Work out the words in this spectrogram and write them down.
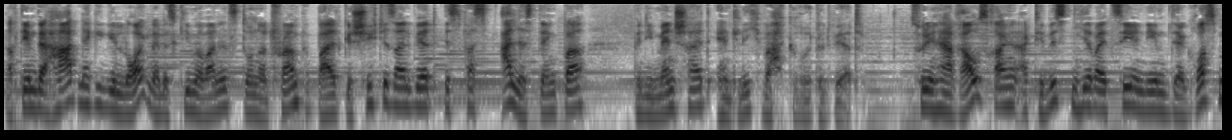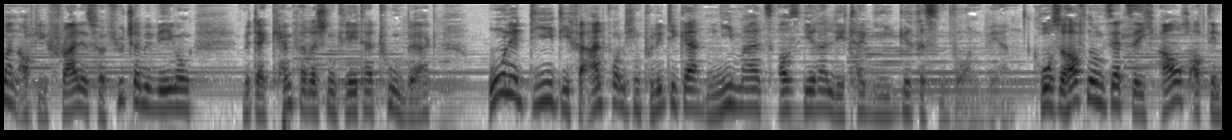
Nachdem der hartnäckige Leugner des Klimawandels Donald Trump bald Geschichte sein wird, ist fast alles denkbar, wenn die Menschheit endlich wachgerüttelt wird. Zu den herausragenden Aktivisten hierbei zählen neben der Grossmann auch die Fridays for Future Bewegung mit der kämpferischen Greta Thunberg, ohne die die verantwortlichen Politiker niemals aus ihrer Lethargie gerissen worden wären. Große Hoffnung setze ich auch auf den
